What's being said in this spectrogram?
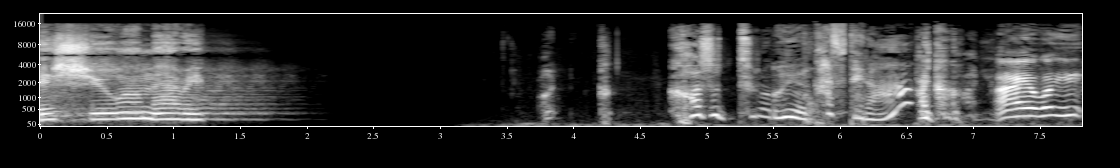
wish you a Merry 카스트라. 어, 카스테라? 아이 그거 아니야. 아이고 이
